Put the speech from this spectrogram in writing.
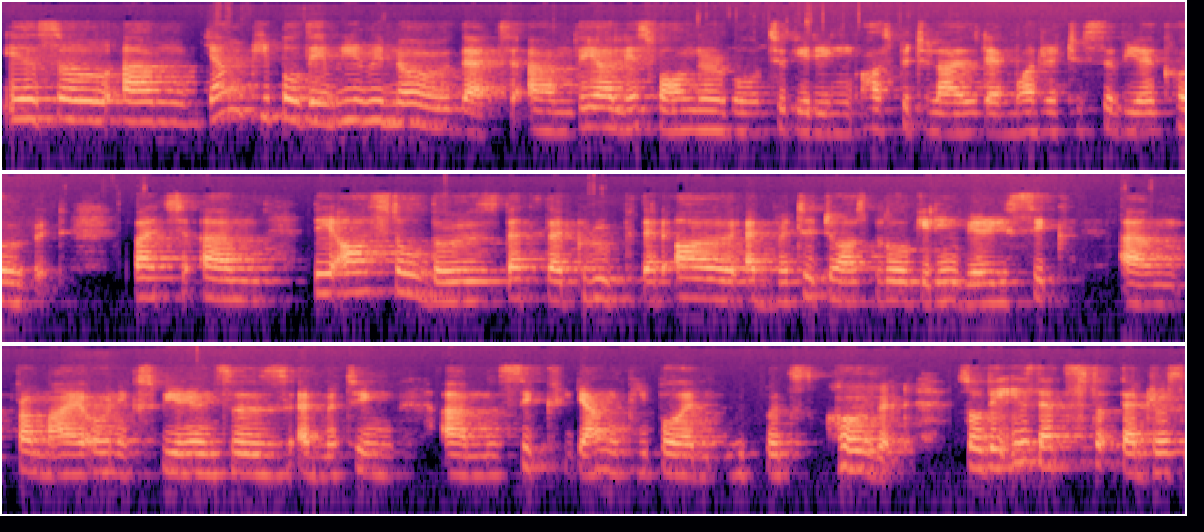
Yeah, so um, young people, they really know that um, they are less vulnerable to getting hospitalized and moderate to severe COVID. But um, there are still those, that's that group that are admitted to hospital getting very sick. Um, from my own experiences admitting um, sick young people and with, COVID. So there is that st- that risk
